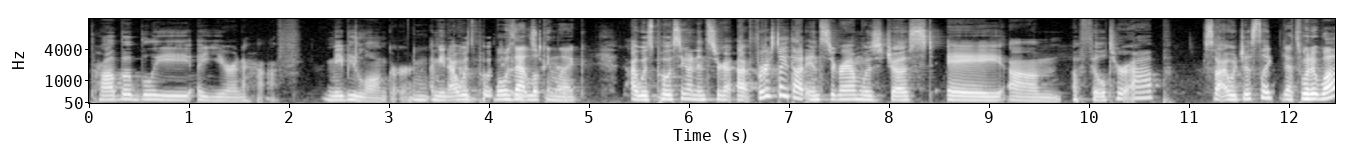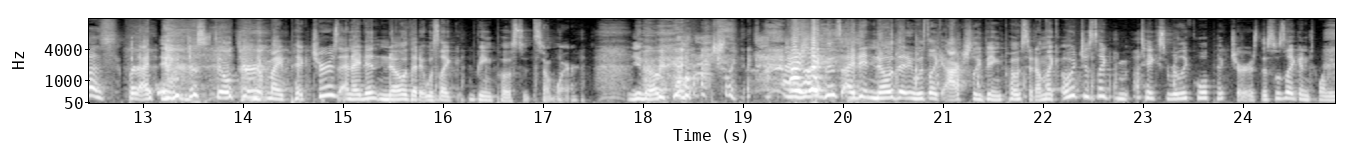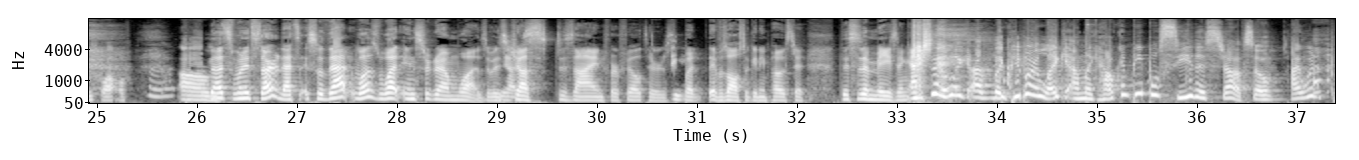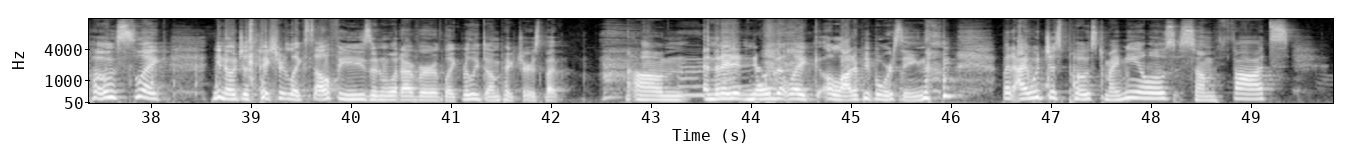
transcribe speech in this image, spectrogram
probably a year and a half, maybe longer. I mean, I was posting. What was that looking like? I was posting on Instagram. At first, I thought Instagram was just a um, a filter app. So I would just like That's what it was. but I, it would just filter my pictures, and I didn't know that it was like being posted somewhere. You know, actually, I had this. I didn't know that it was like actually being posted. I'm like, oh, it just like takes really cool pictures. This was like in 2012, Um, That's when it started. That's so that was what Instagram was. It was Yes. just designed for filters, but it was also getting posted. This is amazing. Actually, like I'm, like people are like I'm like how can people see this stuff? So I would post like you know just picture like selfies and whatever like really dumb pictures, but um and then I didn't know that like a lot of people were seeing them, but I would just post my meals, some thoughts,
